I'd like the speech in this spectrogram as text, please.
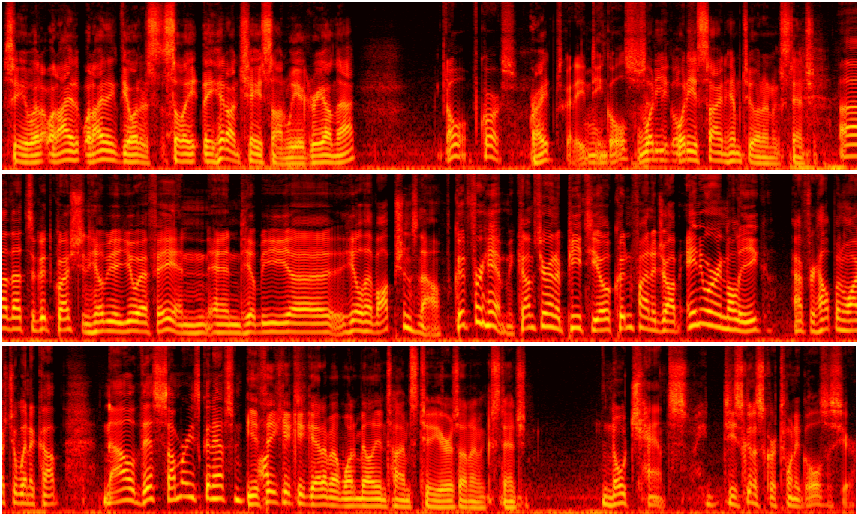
See what, what I what I think the Oilers. So they, they hit on Chiasson. We agree on that, Oh, of course. right? He's got 18 goals. What do you 70 what do you sign him to on an extension? Uh, that's a good question. He'll be a UFA and and he'll be uh, he'll have options now. Good for him. He comes here in a PTO, couldn't find a job anywhere in the league after helping Washington win a cup. Now this summer he's going to have some. You think you could get him at one million times two years on an extension? No chance. He's going to score 20 goals this year.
